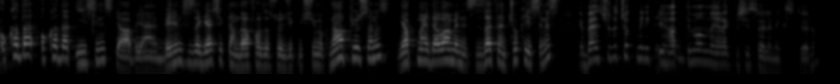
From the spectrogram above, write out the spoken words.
o kadar o kadar iyisiniz ki abi yani benim size gerçekten daha fazla söyleyecek bir şeyim yok. Ne yapıyorsanız yapmaya devam edin. Siz zaten çok iyisiniz. Ben şurada çok minik bir haddim olmayarak bir şey söylemek istiyorum.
